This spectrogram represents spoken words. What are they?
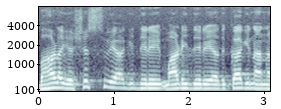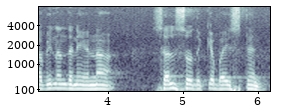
ಬಹಳ ಯಶಸ್ವಿಯಾಗಿದ್ದೀರಿ, ಮಾಡಿದ್ದೀರಿ. ಅದಕ್ಕಾಗಿ ನಾನು ಅಭಿನಂದನೆಯನ್ನು ಸಲ್ಲಿಸೋದಕ್ಕೆ ಬಯಸ್ತೇನೆ.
